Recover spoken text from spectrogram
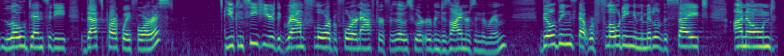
low density. That's Parkway Forest. You can see here the ground floor before and after for those who are urban designers in the room. Buildings that were floating in the middle of the site, unowned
